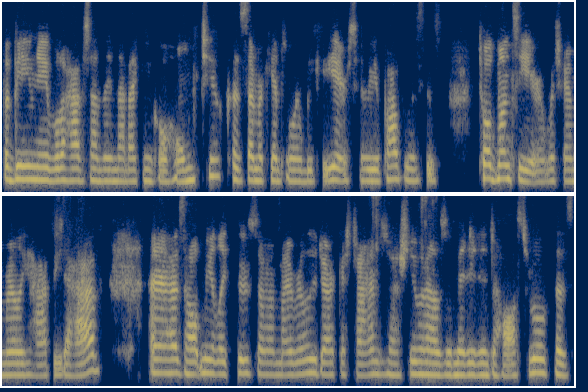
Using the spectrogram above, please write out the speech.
but being able to have something that I can go home to because summer camp's only a week a year. So your Upopolis is 12 months a year, which I'm really happy to have. And it has helped me like through some of my really darkest times, especially when I was admitted into hospital possible because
